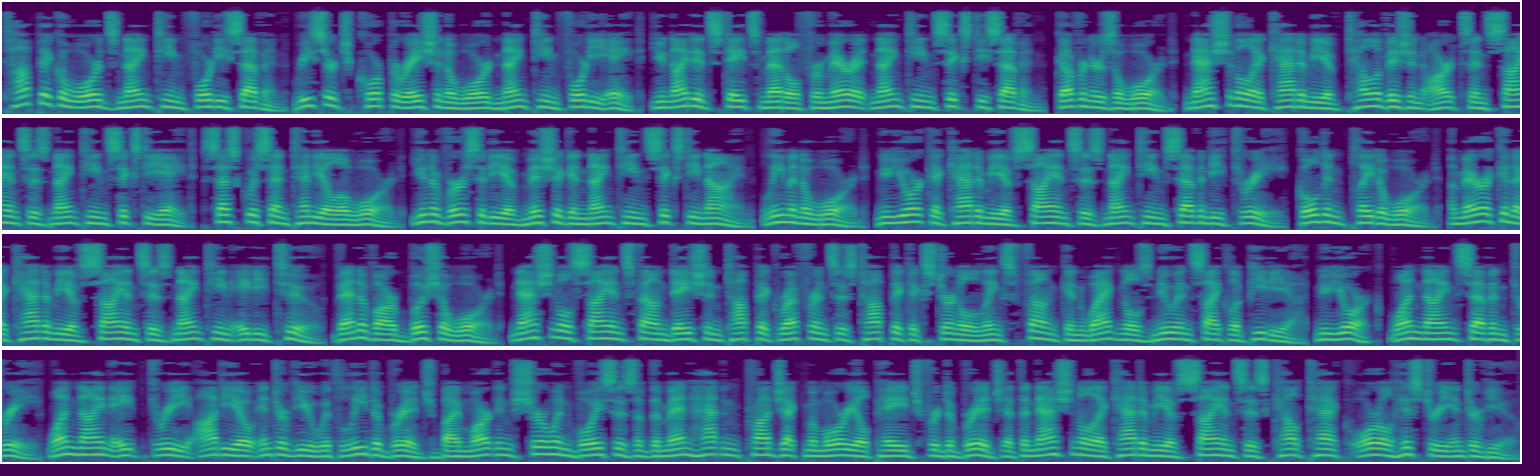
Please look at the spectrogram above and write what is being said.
Topic awards 1947, Research Corporation Award 1948, United States Medal for Merit 1967, Governor's Award, National Academy of Television Arts and Sciences 1968, Sesquicentennial Award, University of Michigan 1969, Lehman Award, New York Academy of Sciences 1973, Golden Plate Award, American Academy of Sciences 1982, Vannevar Bush Award, National Science Foundation topic References topic External External links Funk and Wagnall's New Encyclopedia, New York, 1973-1983 Audio interview with Lee DuBridge by Martin Sherwin Voices of the Manhattan Project Memorial page for DuBridge at the National Academy of Sciences Caltech Oral History Interview,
